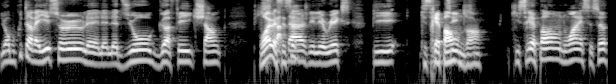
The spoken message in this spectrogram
ils ont beaucoup travaillé sur le, le- le duo gars-fille qui chante, puis qui Ouais, se mais c'est ça. partagent les lyrics, puis Qui se répondent, genre. qui se répondent, ouais, c'est ça.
